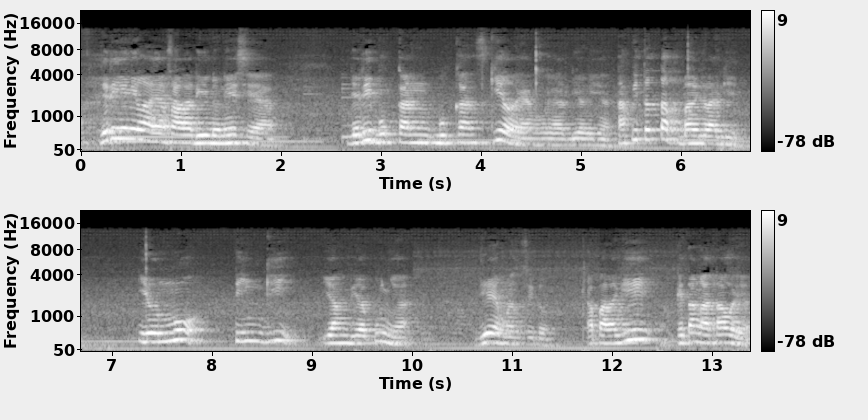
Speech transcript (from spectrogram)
Jadi inilah yang salah di Indonesia. Jadi bukan bukan skill yang dia lihat, tapi tetap balik lagi ilmu tinggi yang dia punya, dia yang masuk situ. Apalagi kita nggak tahu ya,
